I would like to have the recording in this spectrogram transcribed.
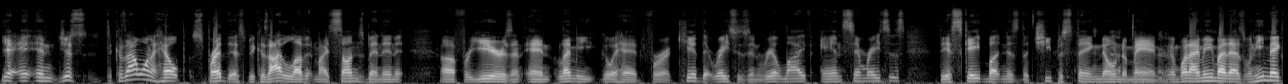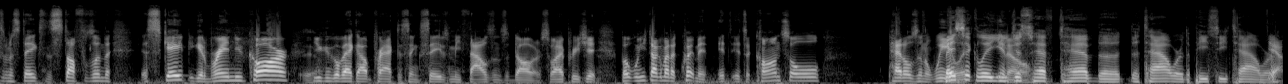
Yeah, and, and just because I want to help spread this because I love it. My son's been in it uh, for years, and, and let me go ahead. For a kid that races in real life and sim races, the escape button is the cheapest thing known to man. And what I mean by that is when he makes mistakes and stuff on the escape, you get a brand new car, you can go back out practicing. Saves me thousands of dollars. So I appreciate. it. But when you talk about equipment, it, it's a console, pedals, and a wheel. Basically, It- you, know, just have to have the the tower, the PC tower. Yeah.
